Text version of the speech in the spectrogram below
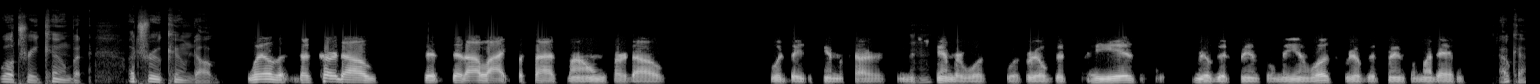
will treat coon, but a true coon dog. well, the, the cur dogs that that I like besides my own cur dogs would be the Kemmer. And Mr. Mhm. Kemmer was was real good. He is real good friends with me, and was real good friends with my daddy. Okay.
